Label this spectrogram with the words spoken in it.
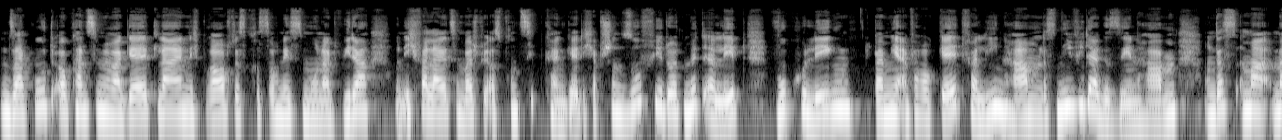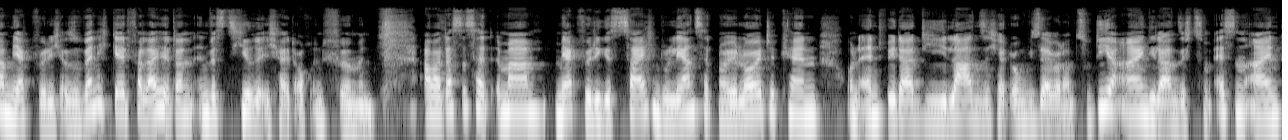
und sagt, gut, oh, kannst du mir mal Geld leihen, ich brauche das, kriegst du auch nächsten Monat wieder. Und ich verleihe zum Beispiel aus Prinzip kein Geld. Ich habe schon so viel dort miterlebt, wo Kollegen bei mir einfach auch Geld verliehen haben und das nie wieder gesehen haben. Und das ist immer, immer merkwürdig. Also wenn ich Geld verleihe, dann investiere ich halt auch in Firmen. Aber das ist halt immer merkwürdiges Zeichen. Du lernst halt neue Leute kennen und entweder die laden sich halt irgendwie selber dann zu dir ein, die laden sich zum Essen ein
